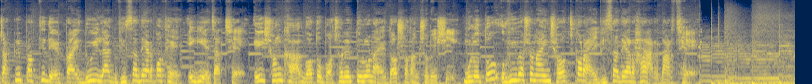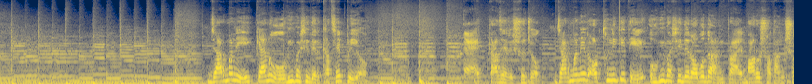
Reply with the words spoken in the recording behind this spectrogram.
চাকরি প্রার্থীদের প্রায় দুই লাখ ভিসা দেওয়ার পথে এগিয়ে যাচ্ছে। এই সংখ্যা গত বছরের তুলনায় দশ শতাংশ বেশি। মূলত অভিবাসন আইন সহজ করায় ভিসা দেওয়ার হার বাড়ছে। জার্মানি কেন অভিবাসীদের কাছে প্রিয়? এক কাজের সুযোগ। জার্মানির অর্থনীতিতে অভিবাসীদের অবদান প্রায় বারো শতাংশ।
